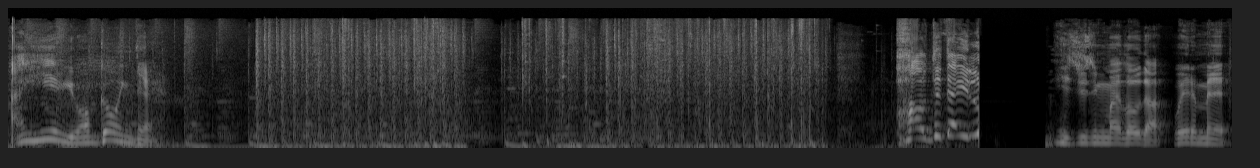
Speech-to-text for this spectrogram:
I hear you. I'm going there. How did I look? He's using my loadout. Wait a minute.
